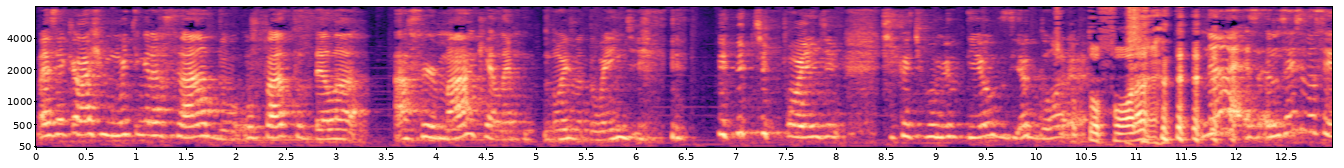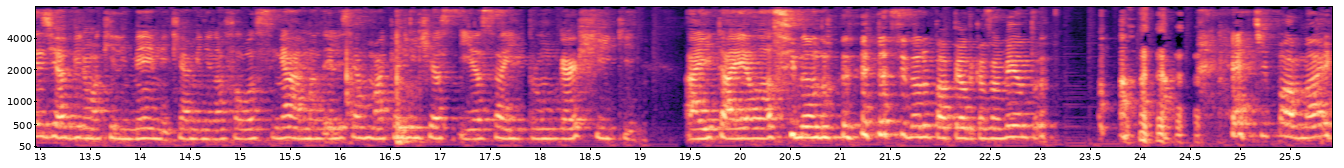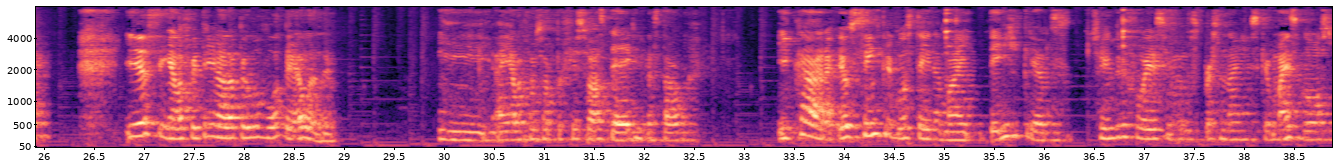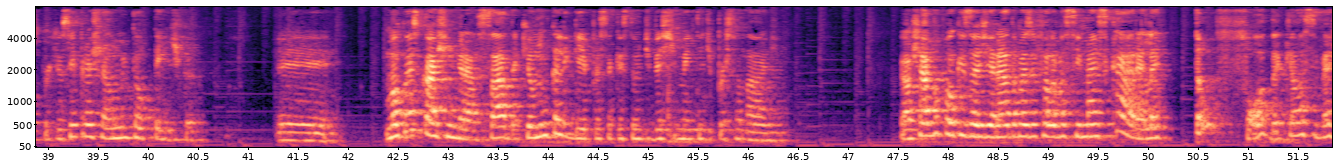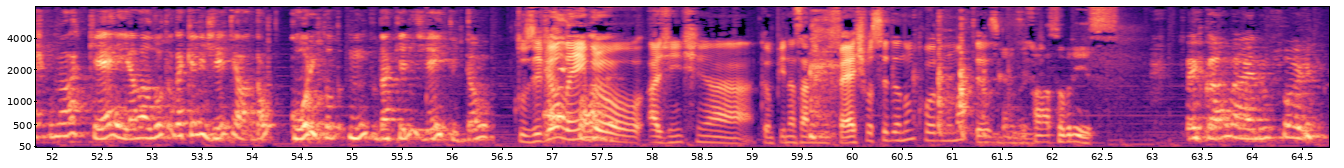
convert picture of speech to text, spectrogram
Mas é que eu acho muito engraçado o fato dela afirmar que ela é noiva do Andy. tipo, Andy fica tipo, meu Deus, e agora? Tipo, tô fora. Não, eu não sei se vocês já viram aquele meme que a menina falou assim: ah, manda ele se arrumar que a gente ia, ia sair pra um lugar chique. Aí tá ela assinando, assinando o papel do casamento. é tipo a mãe. E assim, ela foi treinada pelo vô dela, né? E aí ela começou a aperfeiçoar as técnicas e tal. E cara, eu sempre gostei da Mai desde criança. Sempre foi assim, um dos personagens que eu mais gosto, porque eu sempre achei ela muito autêntica. É, Uma coisa que eu acho engraçada é que eu nunca liguei pra essa questão de vestimenta de personagem. Eu achava um pouco exagerada, mas eu falava assim, mas cara, ela é tão foda que ela se veste como ela quer e ela luta daquele jeito e ela dá um couro em todo mundo daquele jeito. Então, Inclusive, É eu lembro a gente na Campinas Anime Fest, você dando um couro no Matheus. Quero inclusive. falar sobre isso. Foi com a Mai, não foi?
